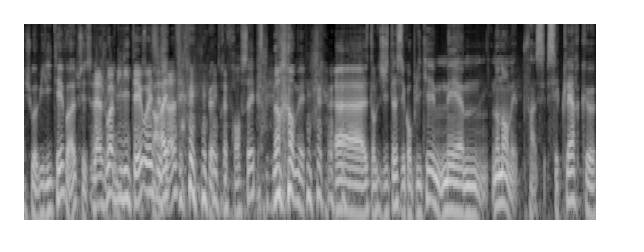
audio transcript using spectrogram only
jouabilité. Voilà, ça, la jouabilité, oui, c'est ça. C'est très français. Non, mais euh, dans le digital, c'est compliqué. Mais non, non, mais c'est clair que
